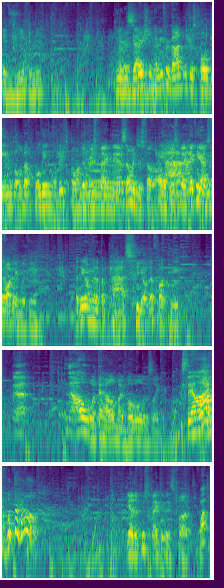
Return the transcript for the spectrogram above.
It's Z for me. I mean, Alright. Zed. Christian, have you forgotten that this whole game is all about bullying others? Oh, I'm The gonna- perspective. Someone just fell off. Yeah. I- I perspective think I'm is gonna have fucking to- with me. I think I'm gonna have to pass. Yo, that fucked me. Uh, no. What the hell? My bubble is like. Stay Fuck! alive. What the hell? Yeah, the perspective is fucked. What?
